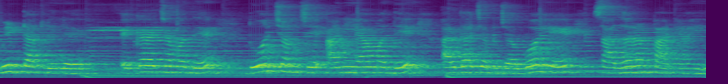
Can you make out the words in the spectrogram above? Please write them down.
मीठ टाकलेले आहे. एका याच्यामध्ये दोन चमचे आणि यामध्ये अर्धा चमचा व हे साधारण पाणी आहे.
